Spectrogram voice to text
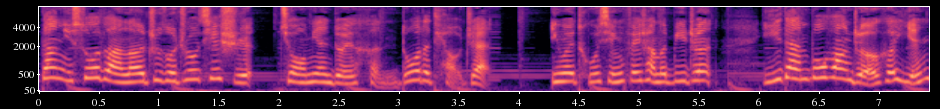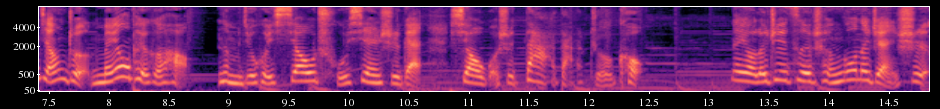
当你缩短了制作周期时，就要面对很多的挑战。”因为图形非常的逼真，一旦播放者和演讲者没有配合好，那么就会消除现实感，效果是大打折扣。那有了这次成功的展示，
